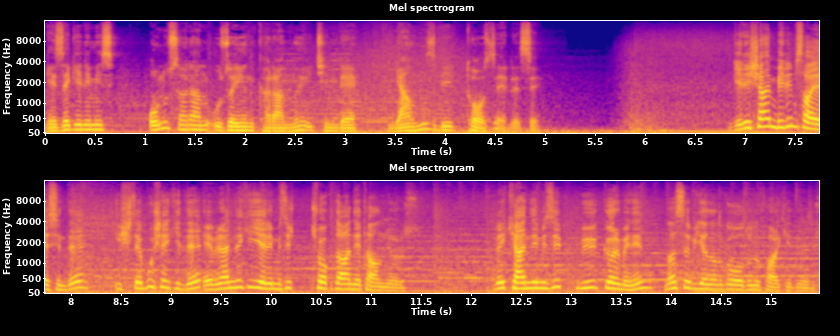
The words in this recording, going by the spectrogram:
Gezegenimiz, onu saran uzayın karanlığı içinde yalnız bir toz zerresi. Gelişen bilim sayesinde işte bu şekilde evrendeki yerimizi çok daha net anlıyoruz. Ve kendimizi büyük görmenin nasıl bir yanılgı olduğunu fark ediyoruz.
